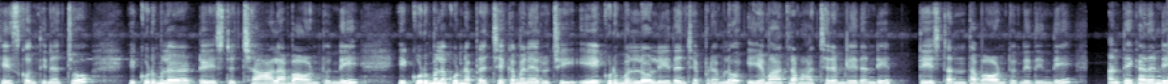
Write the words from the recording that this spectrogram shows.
చేసుకొని తినచ్చు. ఈ కుడుముల టేస్ట్ చాలా బాగుంటుంది. ఈ కుడుములకు ఉన్న ప్రత్యేకమైన రుచి ఏ కుడుముల్లో లేదని చెప్పడంలో ఏమాత్రం ఆశ్చర్యం లేదండి. టేస్ట్ అంత బాగుంటుంది దీనిది. అంతేకాదండి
